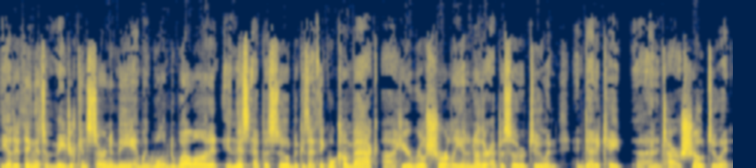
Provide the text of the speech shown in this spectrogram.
The other thing that's a major concern to me, and we won't dwell on it in this episode because I think we'll come back uh, here real shortly in another episode or two and, and dedicate uh, an entire show to it,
